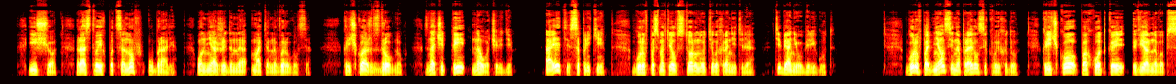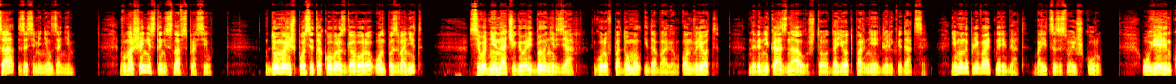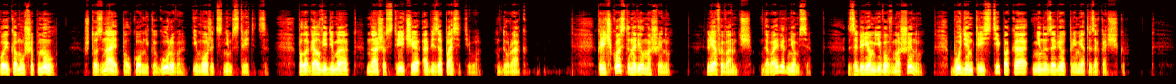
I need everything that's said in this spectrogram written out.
И еще, раз твоих пацанов убрали, он неожиданно матерно выругался. Кричко аж вздрогнул. Значит, ты на очереди. А эти сопляки... Гуров посмотрел в сторону телохранителя. Тебя не уберегут. Гуров поднялся и направился к выходу. Кричко походкой верного пса засеменил за ним. В машине Станислав спросил. — Думаешь, после такого разговора он позвонит? Сегодня иначе говорить было нельзя. Гуров подумал и добавил. Он врет. Наверняка знал, что дает парней для ликвидации. Ему наплевать на ребят, боится за свою шкуру. Уверен, кое-кому шепнул, что знает полковника Гурова и может с ним встретиться. Полагал, видимо, наша встреча обезопасит его. Дурак. Кричко остановил машину. — Лев Иванович, давай вернемся. Заберем его в машину, будем трясти, пока не назовет приметы заказчиков.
